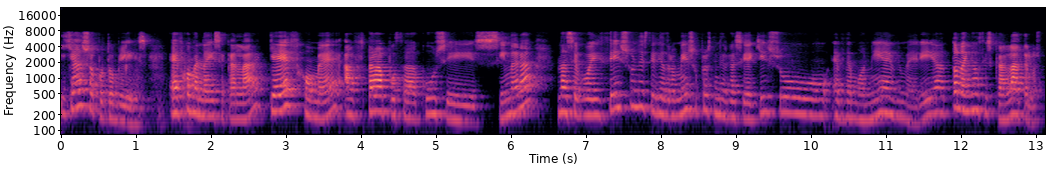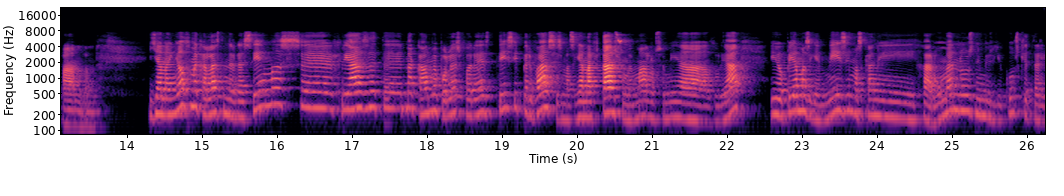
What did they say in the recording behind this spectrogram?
Γεια σου από το Bliss. Εύχομαι να είσαι καλά και εύχομαι αυτά που θα ακούσεις σήμερα να σε βοηθήσουν στη διαδρομή σου προς την εργασιακή σου ευδαιμονία, ευημερία, το να νιώθεις καλά τέλος πάντων. Για να νιώθουμε καλά στην εργασία μας ε, χρειάζεται να κάνουμε πολλές φορές τις υπερβάσεις μας για να φτάσουμε μάλλον σε μια δουλειά η οποία μας γεμίζει, μας κάνει χαρούμενους, δημιουργικούς κτλ.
